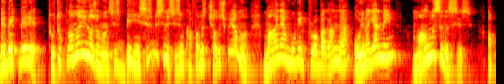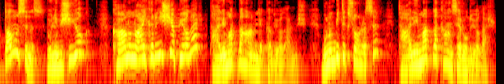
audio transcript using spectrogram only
Bebekleri tutuklamayın o zaman. Siz beyinsiz misiniz? Sizin kafanız çalışmıyor mu? Madem bu bir propaganda, oyuna gelmeyin. Mal mısınız siz? Aptal mısınız? Böyle bir şey yok. Kanuna aykırı iş yapıyorlar. Talimatla hamile kalıyorlarmış. Bunun bir tık sonrası talimatla kanser oluyorlar.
